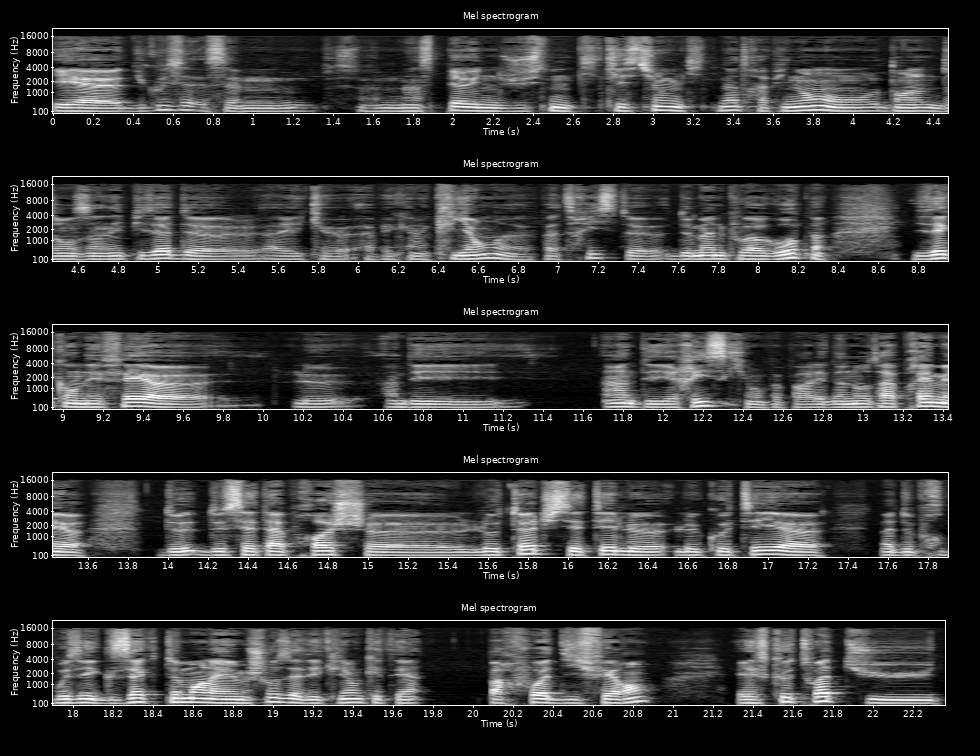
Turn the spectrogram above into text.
Et euh, du coup, ça, m'inspire juste une petite question, une petite note rapidement. dans, un épisode euh, avec, avec un client, Patrice de, de, Manpower Group, il disait qu'en effet, le, un, des, un des risques, on va parler d'un autre après, mais de, de cette approche low touch, c'était le, le côté bah, de proposer exactement la même chose à des clients qui étaient parfois différents. Est-ce que toi, tu,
